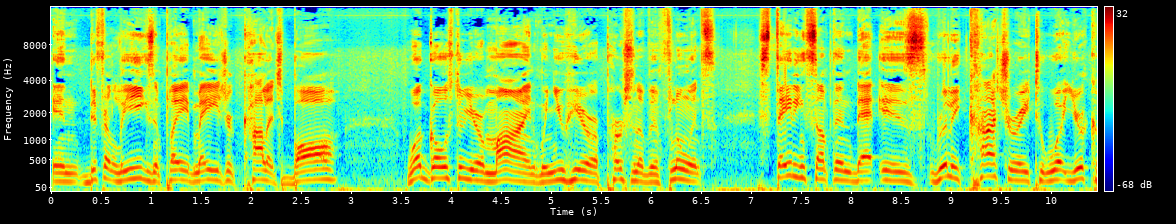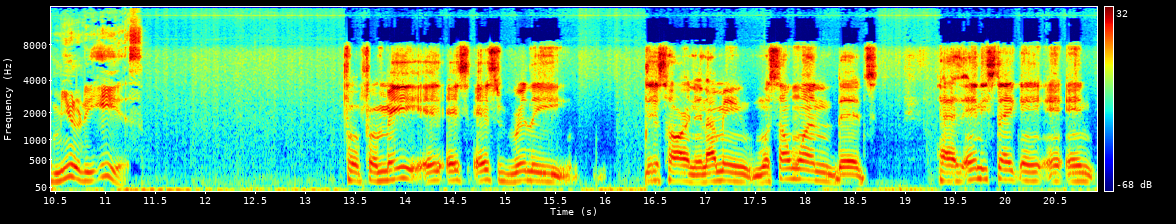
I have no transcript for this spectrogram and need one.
in different leagues and played major college ball, what goes through your mind when you hear a person of influence stating something that is really contrary to what your community is? for for me, it, it's it's really disheartening. I mean, when someone that has any stake in in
